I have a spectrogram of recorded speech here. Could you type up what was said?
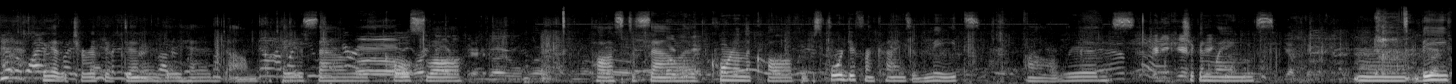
yeah, we had a terrific dinner. They had um, potato salad, coleslaw, pasta salad, corn on the cob. There was four different kinds of meats, uh, ribs, chicken wings, mm, beef,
